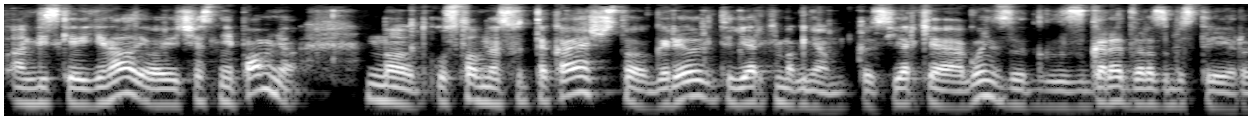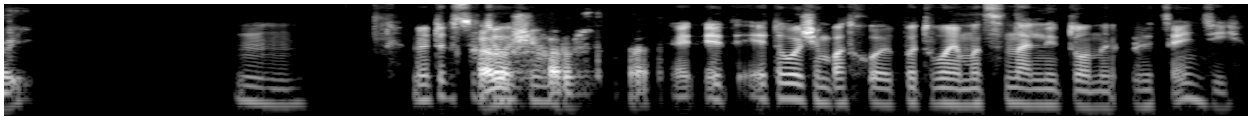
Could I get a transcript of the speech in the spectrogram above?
английский оригинал, его я честно не помню, но условная суть такая, что горел это ярким огнем, то есть яркий огонь сгорает в раз быстрее, Рой. Угу. Ну, это, кстати, хороший, очень... Хороший это, это, это очень подходит по твой эмоциональный тон рецензий,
